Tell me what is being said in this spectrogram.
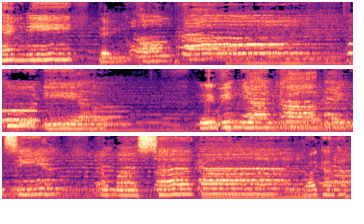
แห่งนี้เป็นของพระผู้เดียวด้วยวิญญาณข้าเปล่งเสียงนมัสการร้อยครั้งครับ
